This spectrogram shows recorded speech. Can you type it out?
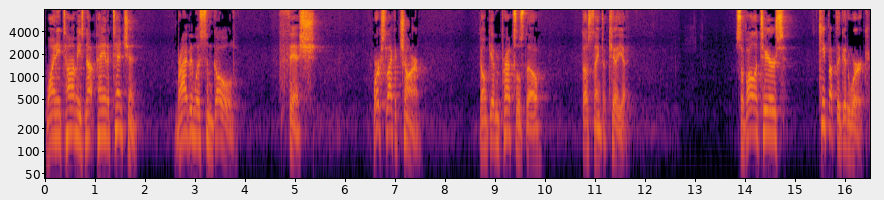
Whiny Tommy's not paying attention. Bribe him with some gold. Fish. Works like a charm. Don't give him pretzels, though. Those things will kill you. So, volunteers, keep up the good work.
